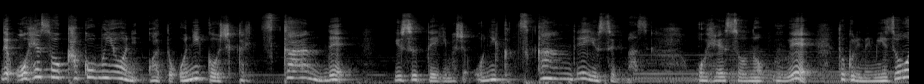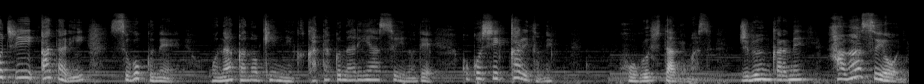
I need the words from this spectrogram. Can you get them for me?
でおへそを囲むようにこうやってお肉をしっかり掴んでゆすっていきましょう。お肉掴んでゆすります。おへその上特にねみぞおちあたりすごくねお腹の筋肉硬くなりやすいのでここしっかりとねほぐしてあげます。自分からね剥がすように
